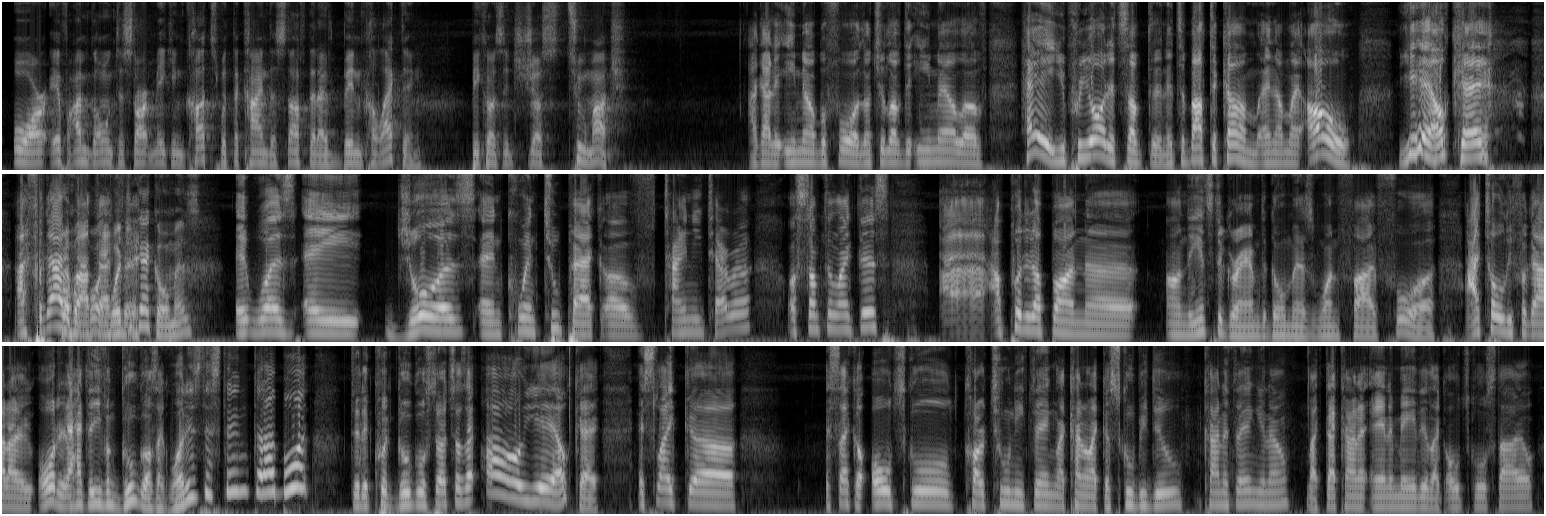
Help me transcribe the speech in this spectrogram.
or if I'm going to start making cuts with the kind of stuff that I've been collecting because it's just too much. I got an email before. Don't you love the email of, hey, you pre-ordered something. It's about to come. And I'm like, oh, yeah, okay. I forgot oh, about Oh, boy, that. What'd you get, Gomez? It was a Jaws and Quint two pack of Tiny Terror or something like this. I, I'll put it up on uh, on the Instagram, the Gomez one five four. I totally forgot I ordered. I had to even Google. I was like, "What is this thing that I bought?" Did a quick Google search. I was like, "Oh yeah, okay." It's like uh, it's like an old school cartoony thing, like kind of like a Scooby Doo kind of thing, you know, like that kind of animated, like old school style.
